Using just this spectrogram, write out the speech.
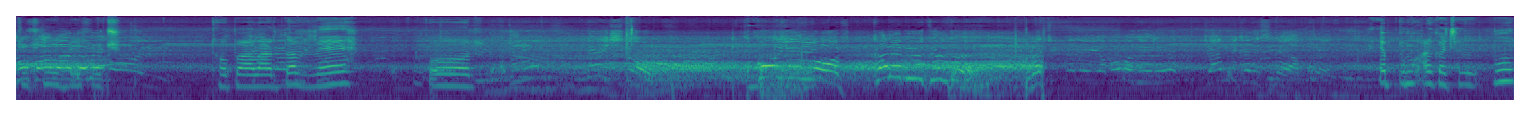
değil 5-3. Top ağlarda ve or. Gol geliyor. Kale büyütüldü. Hep bunu arkadaşlar bu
